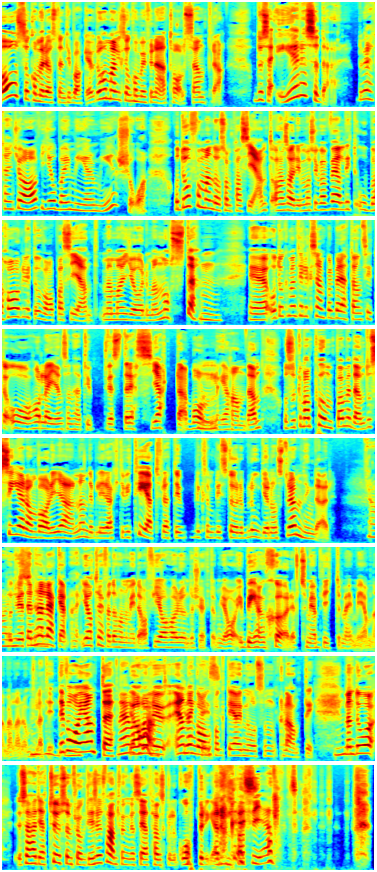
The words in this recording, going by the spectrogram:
och så kommer rösten tillbaka. Då har man liksom kommit för nära talcentra. Och då säger är det så där? Då berättar han, ja vi jobbar ju mer och mer så. Och då får man då som patient, och han sa det måste ju vara väldigt obehagligt att vara patient men man gör det man måste. Eh, och då kan man till exempel berätta han sitta och hålla i en sån här typ stresshjärta boll i handen. Och så ska man pumpa med den, då ser de var i hjärnan det blir aktivitet för att det liksom blir större blodgenomströmning där. Ja, och du vet den här läkaren, jag träffade honom idag för jag har undersökt om jag är benskör eftersom jag bryter mig med jämna mellanrum hela tiden. Det var jag inte. Mm. Nej, jag har skönt. nu än en gång. Mm. fått diagnosen klantig. Men då så hade jag tusen frågor. Till slut var han tvungen att säga att han skulle gå och operera en patient.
